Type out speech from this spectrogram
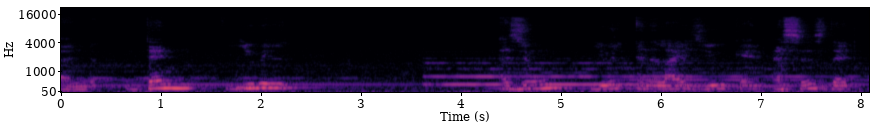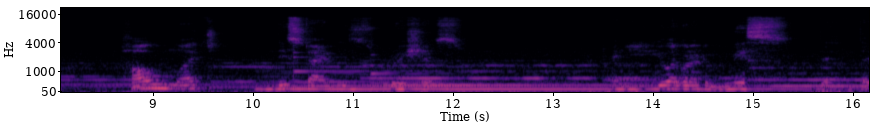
and then you will assume you will analyze you can assess that how much this time is precious. And you are going to miss the,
